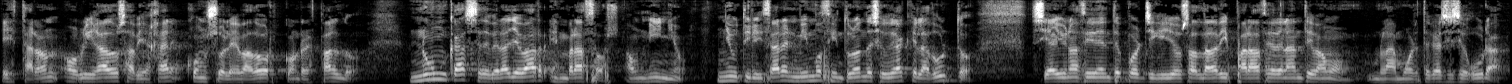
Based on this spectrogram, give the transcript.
estarán obligados a viajar con su elevador, con respaldo. Nunca se deberá llevar en brazos a un niño, ni utilizar el mismo cinturón de seguridad que el adulto. Si hay un accidente, pues el chiquillo saldrá disparado hacia adelante y vamos, la muerte casi segura.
